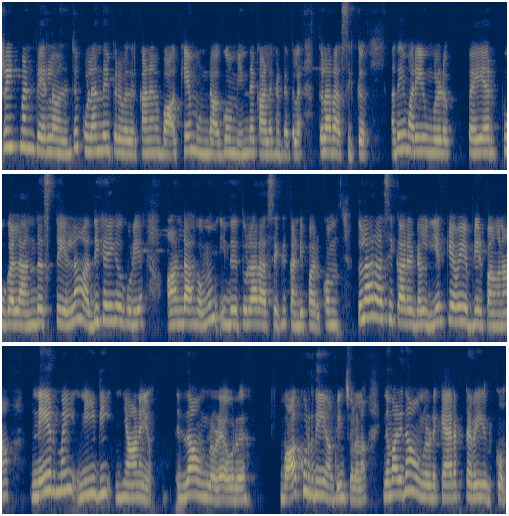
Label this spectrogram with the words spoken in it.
ட்ரீட்மெண்ட் பேரில் வந்துட்டு குழந்தை பெறுவதற்கான பாக்கியம் உண்டாகும் இந்த காலகட்டத்தில் துளாராசிக்கு. அதே மாதிரி உங்களோட பெயர் புகழ் அந்தஸ்து எல்லாம் அதிகரிக்கக்கூடிய ஆண்டாகவும் இந்த துளாராசிக்கு கண்டிப்பாக இருக்கும். துளாராசிக்காரர்கள் இயற்கையாகவே எப்படி இருப்பாங்கன்னா நேர்மை நீதி ஞானயம். இதுதான் அவங்களோட ஒரு வாக்குறுதி அப்படின்னு சொல்லலாம். இந்த மாதிரி தான் அவங்களோட கேரக்டரே இருக்கும்.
